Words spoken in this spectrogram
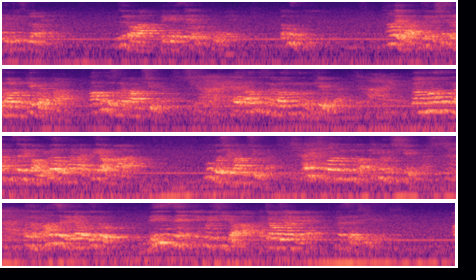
produce လုပ်တယ်သူစလို့ကတကယ်စက်ကိုပို့တယ်အခုထားလိုက်ပါသူရှစ်စဘာလို့ဖြစ်သွားတာအခုစနကောင်ရှိတယ်အဲ့အခုစနကောင်ဆုံးလို့ဖြစ်သွားကာမတော့ကစရိပါဝိရောထားလိုက်ပြအောင်ပါဘုကိုရှိပါမရှိဘူးအဲ့ဒီဘောလုံးကပြည့်မရှိဘူးအဲ့ဒါမားစရိတော့ဦးတို့ လေးစင်ပြည့်ရှိတာအကြောင်းရနေနဲ့20ရှိတယ်အ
